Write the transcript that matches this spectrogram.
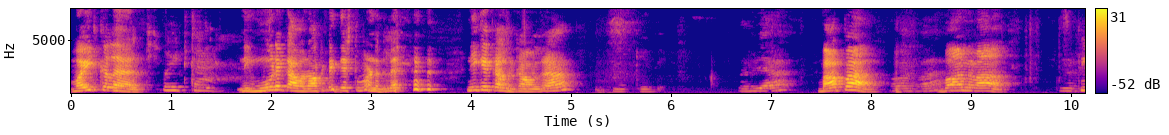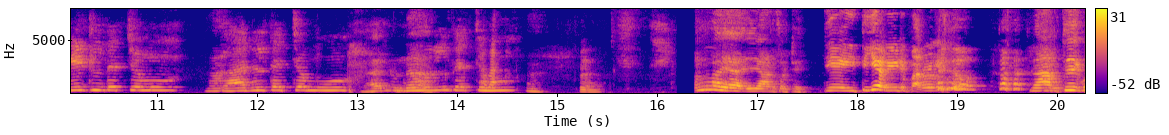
వైట్ కలర్ బయట కాదు నీకు మూడే కావాలి ఒకటే ఇష్టపడదులే నీకే కలర్ కావాలరా బాపా బాగున్నావా స్వీట్లు తెచ్చాము గారెలు తెచ్చాము నూనెలు తెచ్చాము అన్నయ్య ఈ ఆడతోటి తీ- తీయ వీడి పర్వాలేదు నాకు తీగ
